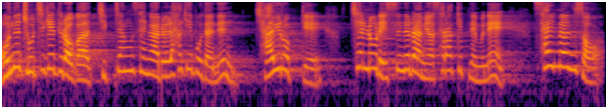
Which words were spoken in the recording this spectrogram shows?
어느 조직에 들어가 직장 생활을 하기보다는 자유롭게 첼로 레슨을 하며 살았기 때문에 살면서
